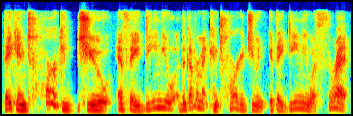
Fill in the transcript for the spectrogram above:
they can target you if they deem you, the government can target you and if they deem you a threat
